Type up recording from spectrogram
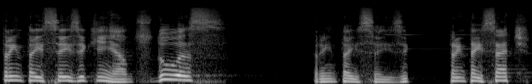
36 e 500. Duas. 36 e 37.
